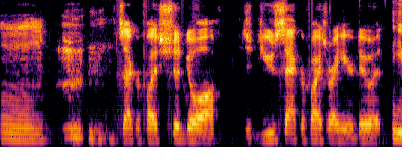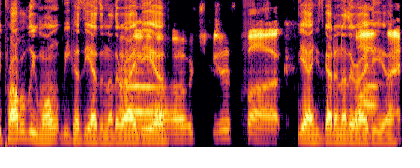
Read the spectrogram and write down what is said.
Mm. sacrifice should go off. Just use sacrifice right here. Do it. He probably won't because he has another idea. Oh Jesus fuck! Yeah, he's got another Why? idea.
